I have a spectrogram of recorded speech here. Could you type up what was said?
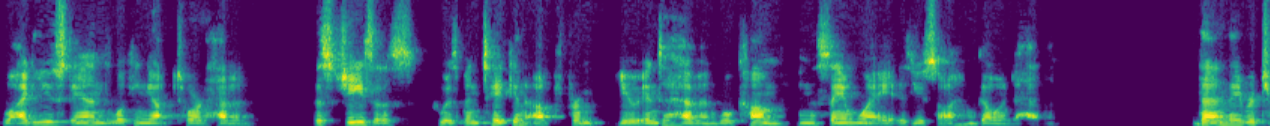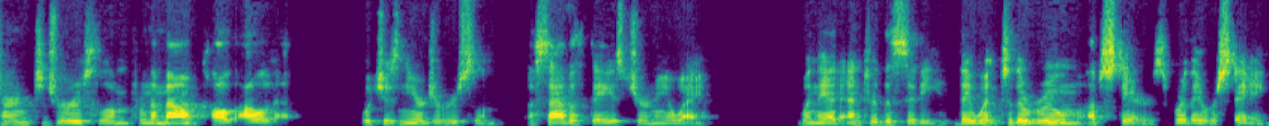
why do you stand looking up toward heaven? This Jesus, who has been taken up from you into heaven, will come in the same way as you saw him go into heaven. Then they returned to Jerusalem from the mount called Olivet, which is near Jerusalem, a Sabbath day's journey away. When they had entered the city, they went to the room upstairs where they were staying.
